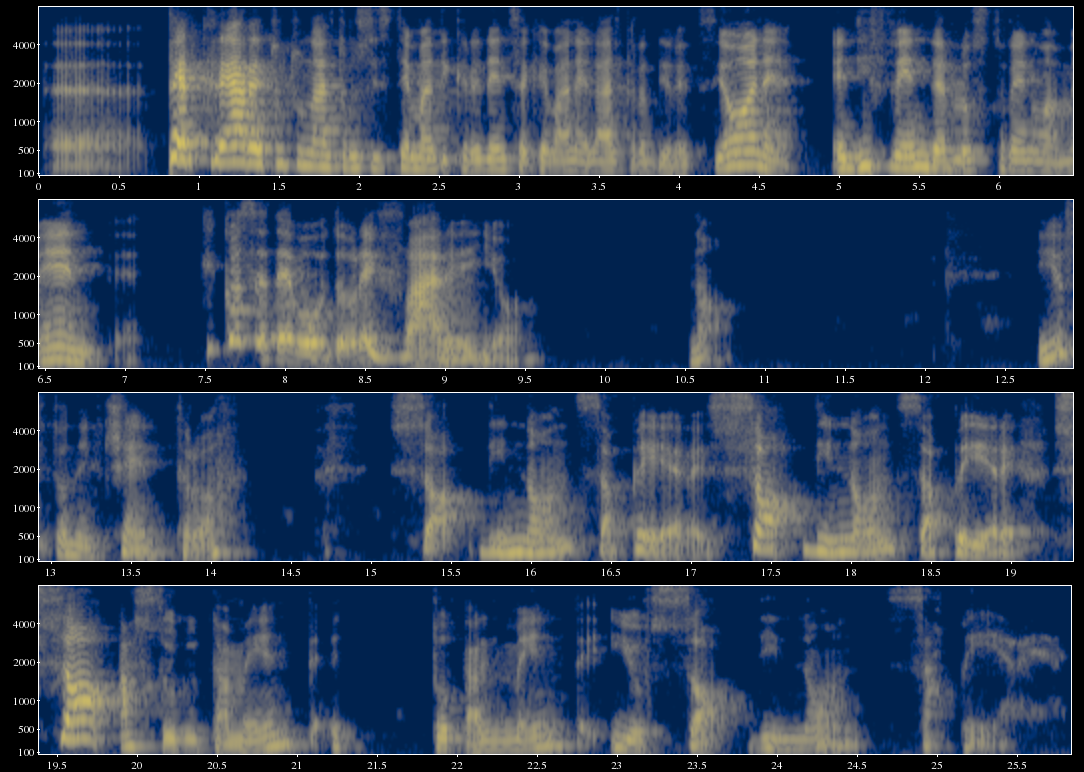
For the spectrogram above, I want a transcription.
eh, per creare tutto un altro sistema di credenze che va nell'altra direzione e difenderlo strenuamente. Che cosa devo, dovrei fare io? No, io sto nel centro. So di non sapere, so di non sapere, so assolutamente e totalmente, io so di non sapere.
